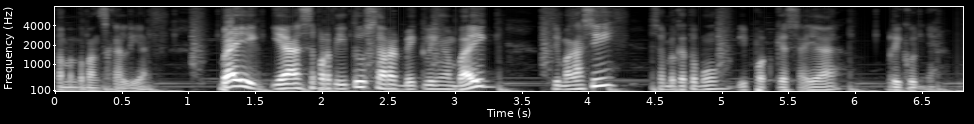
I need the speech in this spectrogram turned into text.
teman-teman sekalian. Baik, ya seperti itu syarat backlink yang baik. Terima kasih, sampai ketemu di podcast saya berikutnya.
